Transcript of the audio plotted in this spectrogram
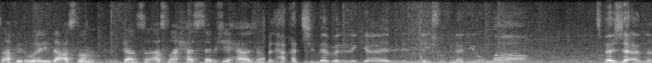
صافي الوالدة أصلا كانت أصلا حاسة بشي حاجة. بالحق هادشي دابا اللي ك- اللي شفنا اليوم تفاجأنا.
